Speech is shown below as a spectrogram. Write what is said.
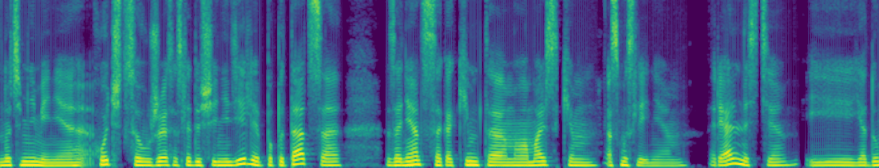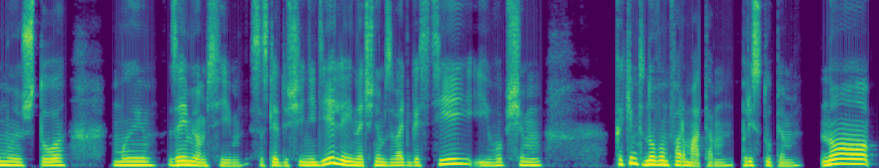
но тем не менее, хочется уже со следующей недели попытаться заняться каким-то маломальским осмыслением реальности, и я думаю, что мы займемся им со следующей недели и начнем звать гостей, и, в общем, каким-то новым форматом приступим. Но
